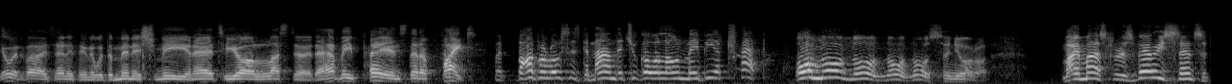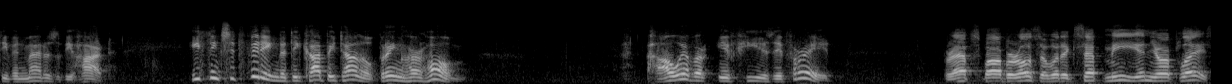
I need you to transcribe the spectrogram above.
You advise anything that would diminish me and add to your luster, to have me pay instead of fight. But Barbarossa's demand that you go alone may be a trap. Oh, no, no, no, no, Senora. My master is very sensitive in matters of the heart. He thinks it fitting that the Capitano bring her home. However, if he is afraid... Perhaps Barbarossa would accept me in your place.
